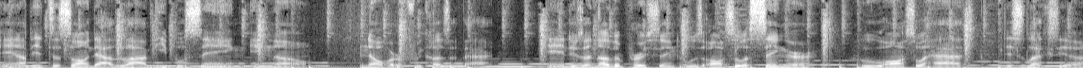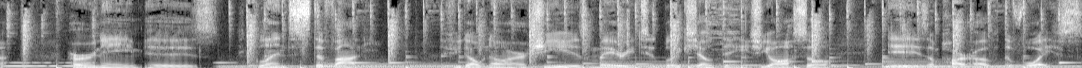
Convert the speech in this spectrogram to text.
And it's a song that a lot of people sing and know know her because of that. And there's another person who's also a singer who also has dyslexia. Her name is Gwen Stefani. If you don't know her, she is married to Blake Shelton and she also is a part of The Voice.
